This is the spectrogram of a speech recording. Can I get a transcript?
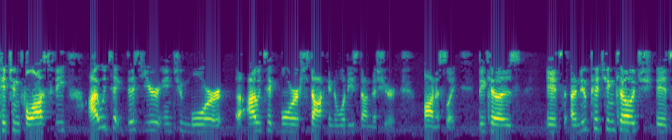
pitching philosophy. I would take this year into more. Uh, I would take more stock into what he's done this year, honestly, because it's a new pitching coach. It's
